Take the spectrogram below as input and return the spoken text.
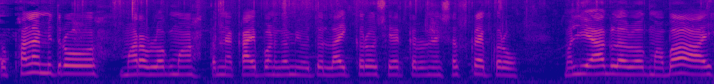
તો ફાલા મિત્રો, મારા વ્લોગમાં તમને કાંઈ પણ ગમ્યું હોય તો લાઈક કરો, શેર કરો અને સબસ્ક્રાઈબ કરો. મળીએ આગલા વ્લોગમાં. બાય.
